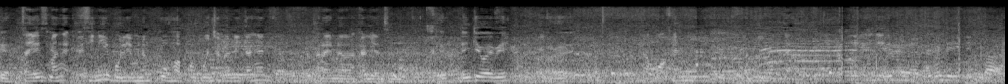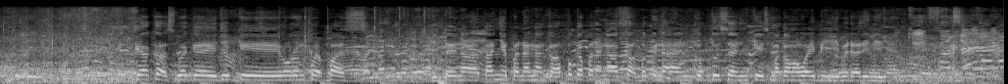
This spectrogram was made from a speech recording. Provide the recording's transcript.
Okay. saya semangat kat sini boleh menempuh apa pun cabaran rintangan kerana kalian semua. okay. Thank you YB. Alright. Nak buat family, makan. Okay akak sebagai JK orang kuat bas Kita nak tanya pandangan akak Apakah pandangan akak berkenaan keputusan kes Mahkamah YB pada hari ini? Okay, first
